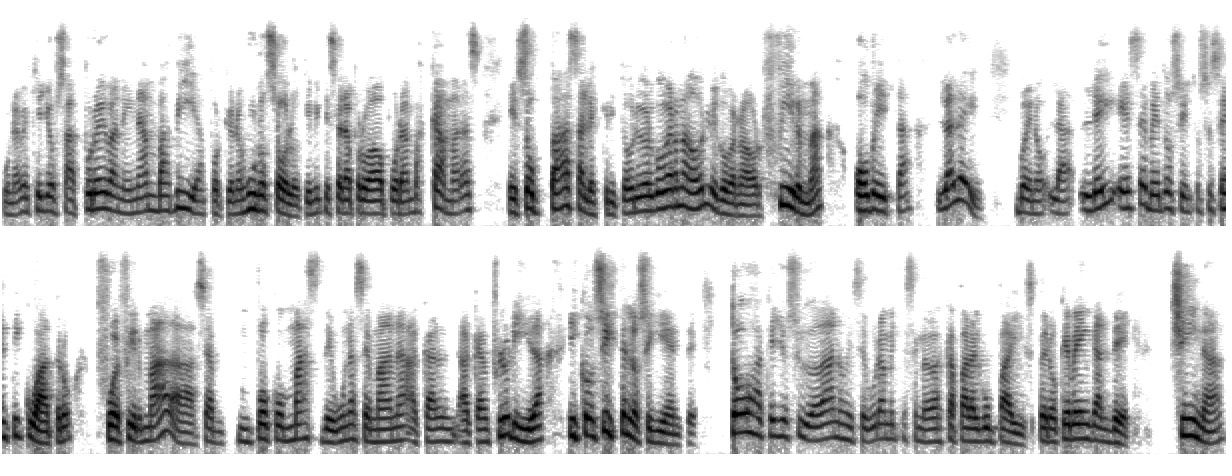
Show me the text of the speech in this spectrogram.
una vez que ellos aprueban en ambas vías, porque no es uno solo, tiene que ser aprobado por ambas cámaras, eso pasa al escritorio del gobernador y el gobernador firma o veta la ley. Bueno, la ley SB 264 fue firmada hace un poco más de una semana acá, acá en Florida y consiste en lo siguiente. Todos aquellos ciudadanos, y seguramente se me va a escapar algún país, pero que vengan de China,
